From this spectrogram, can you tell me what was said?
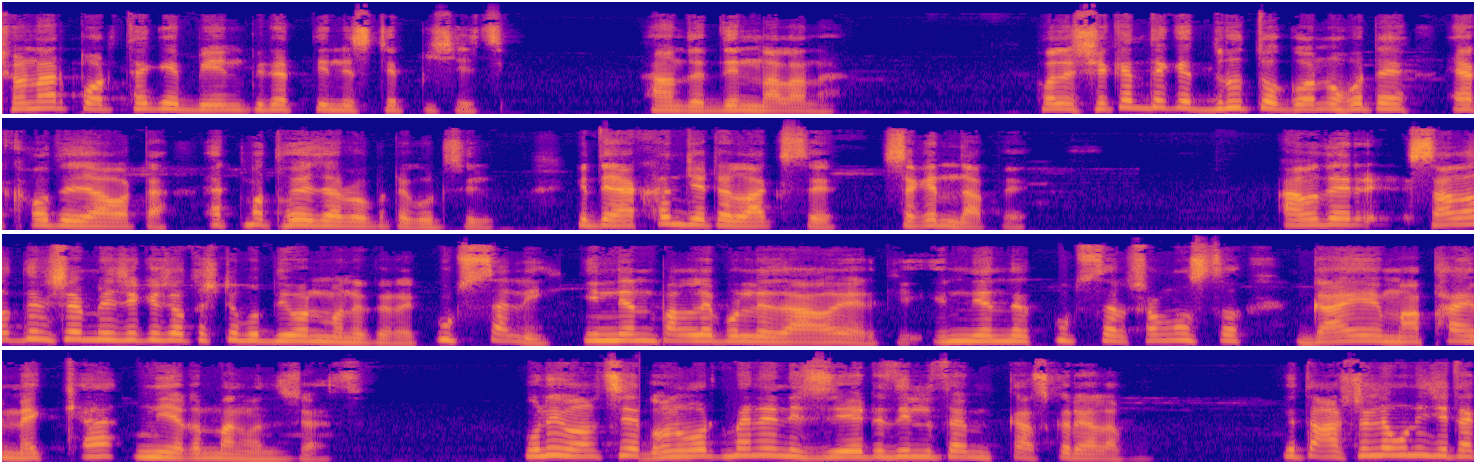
শোনার পর থেকে বিএনপির তিন স্টেপ পিছিয়েছে আমাদের দিন মালানা ফলে সেখান থেকে দ্রুত গণভোটে এক হতে যাওয়াটা, একমত হয়ে যাওয়ার ব্যাপারটা ঘটছিল। কিন্তু এখন যেটা লাগছে সেকেন্ড ধাপে আমাদের সালাউদ্দিন সাহেব নিজেকে যথেষ্ট বুদ্ধিমান মনে করে। কুটসালি, ইন্ডিয়ান পাল্লে পড়লে যাওয়া হয় আর কি। ইন্ডিয়ানদের কুটসাল সমস্ত গায়ে, মাথায় মেখ্যা উনি এখন বাংলাদেশে আছে। উনি ভাবছে গণভোট মেনে নিচ্ছে এটা দিলে তো আমি কাজ করে এলাম। কিন্তু আসলে উনি যেটা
